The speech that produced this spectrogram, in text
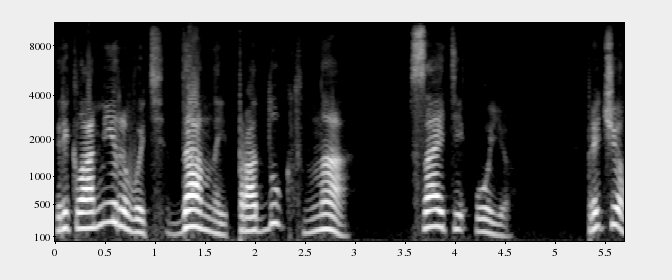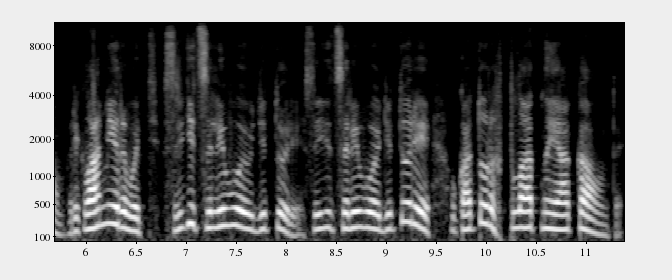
рекламировать данный продукт на сайте ОЙО. Причем рекламировать среди целевой аудитории, среди целевой аудитории, у которых платные аккаунты.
